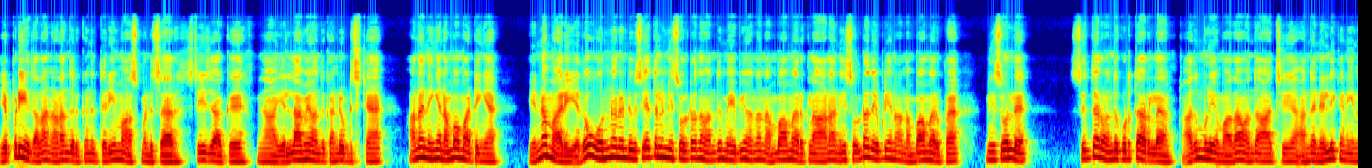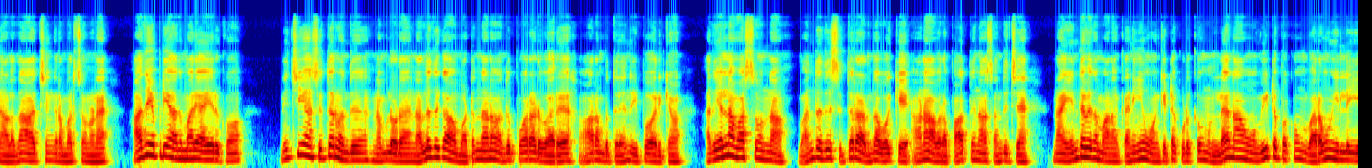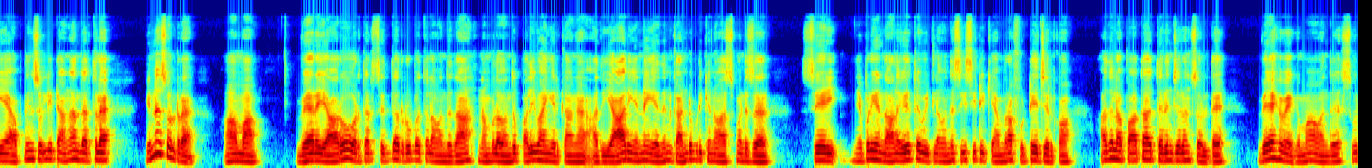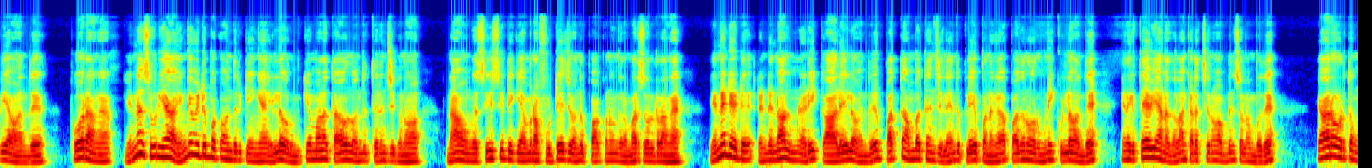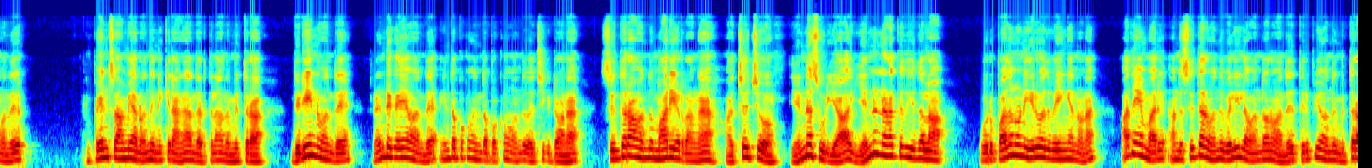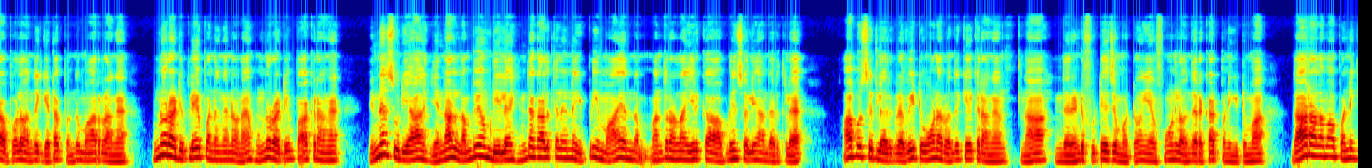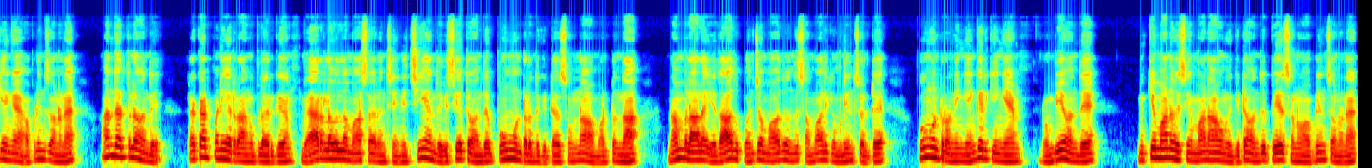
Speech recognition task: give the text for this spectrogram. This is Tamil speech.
எப்படி இதெல்லாம் நடந்திருக்குன்னு தெரியுமா ஹஸ்பண்ட் சார்? ஸ்ரீஜாக்கு நான் எல்லாமே வந்து கண்டுபிடிச்சிட்டேன் ஆனால் நீங்கள் நம்ப மாட்டீங்க. என்ன மாதிரி ஏதோ ஒன்று ரெண்டு விஷயத்தில் நீ சொல்கிறத வந்து மேபி வந்து நம்பாமல் இருக்கலாம். ஆனால் நீ சொல்கிறது எப்படி நான் நம்பாமல் இருப்பேன்? நீ சொல்லு. சித்தர் வந்து கொடுத்தாருல அது மூலியமாக தான் வந்து ஆச்சு. அந்த நெல்லிக்கனியினால தான் ஆச்சுங்கிற மாதிரி சொன்னோன்னே அது எப்படி அது மாதிரி ஆயிருக்கும்? நிச்சயம் சித்தர் வந்து நம்மளோட நல்லதுக்காக மட்டும்தானே வந்து போராடுவார் ஆரம்பத்துலேருந்து இப்போ வரைக்கும். அது எல்லாம் வாஸ்தவம் தான். வந்தது சித்தராக இருந்தால் ஓகே. ஆனால் அவரை பார்த்து நான் சந்தித்தேன் நான் எந்த விதமான கனியும் உன்கிட்ட கொடுக்கவும் இல்லை நான் உன் வீட்டு பக்கம் வரவும் இல்லையே! அப்படின்னு சொல்லிட்டாங்க அந்த இடத்துல. என்ன சொல்கிற ஆமாம் வேறு யாரோ ஒருத்தர் சித்தர் ரூபத்தில் வந்து தான் நம்மள வந்து பழி வாங்கியிருக்காங்க. அது யார் என்ன, ஏதுன்னு கண்டுபிடிக்கணும் ஹஸ்பண்ட் சார். சரி, எப்படி இருந்தாலும் எடுத்த வீட்டில் வந்து சிசிடிவி கேமரா ஃபுட்டேஜ் இருக்கும். அதில் பார்த்தா தெரிஞ்சிரும்னு சொல்லிட்டு, வேக வேகமாக வந்து சூர்யா வந்து போகிறாங்க என்ன சூர்யா, எங்கள் வீட்டு பக்கம் வந்திருக்கீங்க? இல்லை ஒரு முக்கியமான தகவல் வந்து தெரிஞ்சுக்கணும். நான் உங்கள் சிசிடிவி கேமரா ஃபுட்டேஜ் வந்து பார்க்கணுங்கிற மாதிரி சொல்கிறாங்க என்ன டேட்டு? ரெண்டு நாள் முன்னாடி காலையில் வந்து 10:55லேருந்து ப்ளே பண்ணுங்கள் பதினோரு மணிக்குள்ளே வந்து எனக்கு தேவையானதெல்லாம் கிடச்சிரும் அப்படின்னு சொல்லும்போது, யாரோ ஒருத்தவங்க வந்து பெண் சாமியார் வந்து நிற்கிறாங்க அந்த இடத்துல அந்த மித்ரா. திடீர்னு வந்து ரெண்டு கையை வந்து இந்த பக்கம், இந்த பக்கம் வந்து வச்சுக்கிட்டோனே, சித்தரா வந்து மாறிடுறாங்க. அச்சச்சோ! என்ன சூர்யா? என்ன நடக்குது இதெல்லாம்? ஒரு 11, 20 வைங்கன்னோனே, அதே மாதிரி அந்த சித்தர் வந்து வெளியில் வந்தோன்னே வந்து திருப்பியும் வந்து மித்ரா போல் வந்து கெட்டப் வந்து மாறுறாங்க. இன்னொரு வாட்டி ப்ளே பண்ணுங்கன்னொன்னே இன்னொரு வாட்டியும் பார்க்குறாங்க. என்ன சூர்யா? என்னால் நம்பவே முடியல. இந்த காலத்தில் என்ன இப்படி மாய மந்திரம்லாம் இருக்கா? அப்படின்னு சொல்லி அந்த இடத்துல ஆப்போசிட்டில் இருக்கிற வீட்டு ஓனர் வந்து கேட்குறாங்க. நான் இந்த ரெண்டு ஃபுட்டேஜை மட்டும் என் ஃபோனில் வந்து ரெக்கார்ட் பண்ணிக்கட்டுமா? தாராளமாக பண்ணிக்கங்க அப்படின்னு சொன்னேன் அந்த இடத்துல வந்து ரெக்கார்ட் பண்ணிடுறாங்க போல இருக்கு. வேற லெவலில் மாசாக இருந்துச்சு. நிச்சயம் இந்த விஷயத்த வந்து பூங்குன்றதுக்கிட்ட சொன்னால் மட்டும்தான் நம்மளால் நம்மளால ஏதாவது கொஞ்சமாவது வந்து சமாளிக்க முடியும்னு சொல்லிட்டு, பூங்குன்றம் நீங்கள் எங்கே இருக்கீங்க? ரொம்பவே வந்து முக்கியமான விஷயமா நான் உங்ககிட்ட வந்து பேசணும் அப்படின்னு சொன்னோன்னே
